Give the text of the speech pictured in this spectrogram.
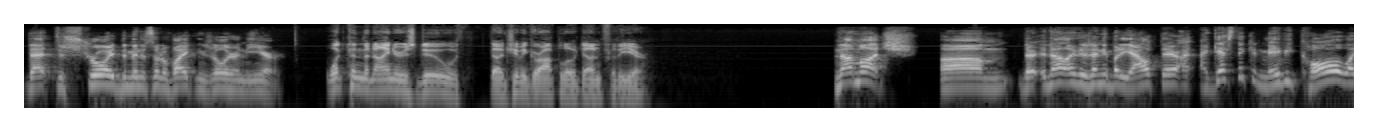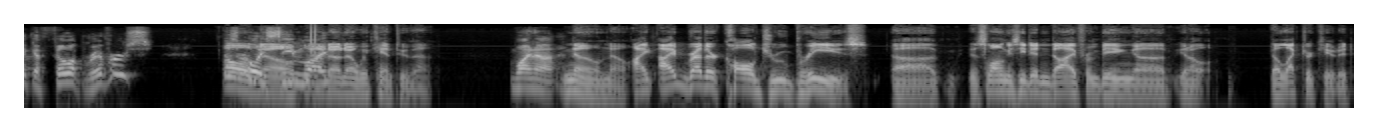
that destroyed the Minnesota Vikings earlier in the year. What can the Niners do with uh, Jimmy Garoppolo done for the year? Not much. Um, there, not like there's anybody out there. I, I guess they could maybe call like a Philip Rivers. Doesn't oh really no, seem no, like... no, no, we can't do that. Why not? No, no. I I'd rather call Drew Brees uh, as long as he didn't die from being uh, you know electrocuted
